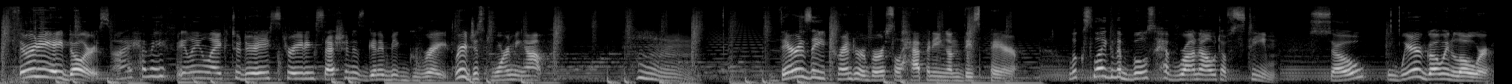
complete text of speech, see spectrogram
$38. I have a feeling like today's trading session is gonna be great. We're just warming up. Hmm. There is a trend reversal happening on this pair. Looks like the bulls have run out of steam. So, we're going lower.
